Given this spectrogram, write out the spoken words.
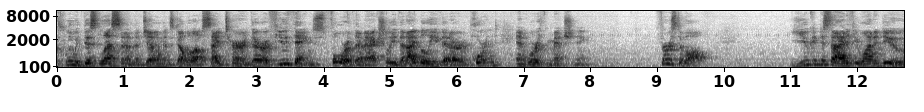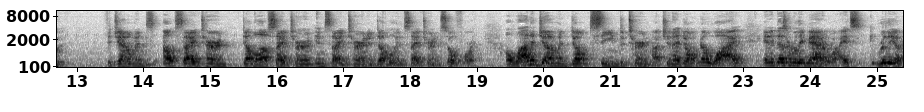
Conclude this lesson on the gentleman's double outside turn, there are a few things, four of them actually, that I believe that are important and worth mentioning. First of all, you can decide if you want to do the gentleman's outside turn, double outside turn, inside turn, and double inside turn, and so forth. A lot of gentlemen don't seem to turn much, and I don't know why, and it doesn't really matter why. It's really a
